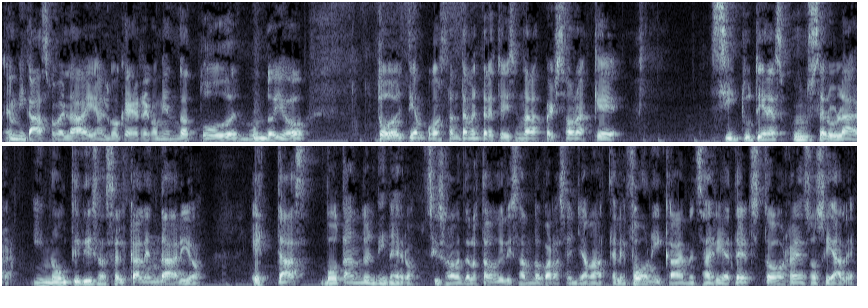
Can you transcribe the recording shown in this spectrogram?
en mi caso, ¿verdad? Y es algo que recomiendo a todo el mundo, yo todo el tiempo constantemente le estoy diciendo a las personas que si tú tienes un celular y no utilizas el calendario, estás botando el dinero. Si solamente lo estás utilizando para hacer llamadas telefónicas, mensajería de texto, redes sociales.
